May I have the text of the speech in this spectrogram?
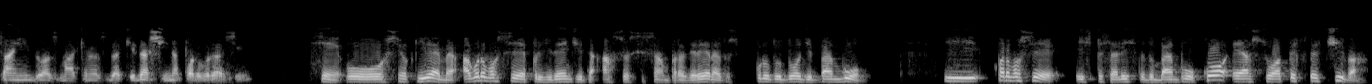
saindo as máquinas daqui da China para o Brasil. Sim, o senhor Guilherme, agora você é presidente da Associação Brasileira dos Produtores de Bambu. E para você, especialista do bambu, qual é a sua perspectiva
